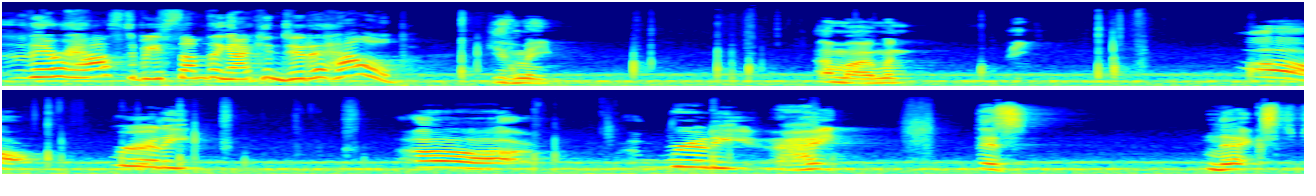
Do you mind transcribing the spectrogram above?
There has to be something I can do to help. give me a moment. Oh, really? Oh, really hate this next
